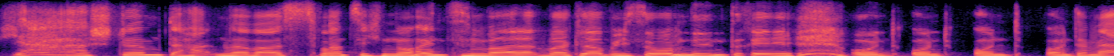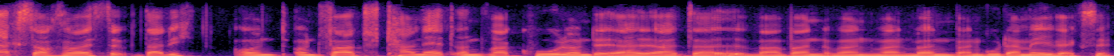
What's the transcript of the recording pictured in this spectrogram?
ja, stimmt, da hatten wir was, 2019 war, war glaube ich, so um den Dreh. Und, und, und, und da merkst du auch, so, weißt du, dadurch, und, und war total nett und war cool und er hat, war, war, war, war, war, war ein guter Mailwechsel.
